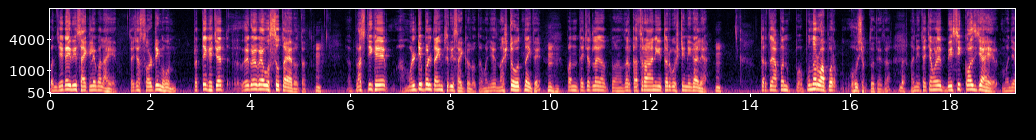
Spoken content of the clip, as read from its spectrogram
पण जे काही रिसायकलेबल आहे त्याच्यात सॉर्टिंग होऊन प्रत्येक ह्याच्यात वेगवेगळ्या वस्तू तयार होतात. प्लास्टिक हे मल्टिपल टाइम्स रिसायकल होतं म्हणजे नष्ट होत नाही ते. पण त्याच्यातला जर कचरा आणि इतर गोष्टी निघाल्या. तर ते आपण पुनर्वापर होऊ शकतो त्याचा. आणि त्याच्यामुळे बेसिक कॉस्ट जी आहे म्हणजे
